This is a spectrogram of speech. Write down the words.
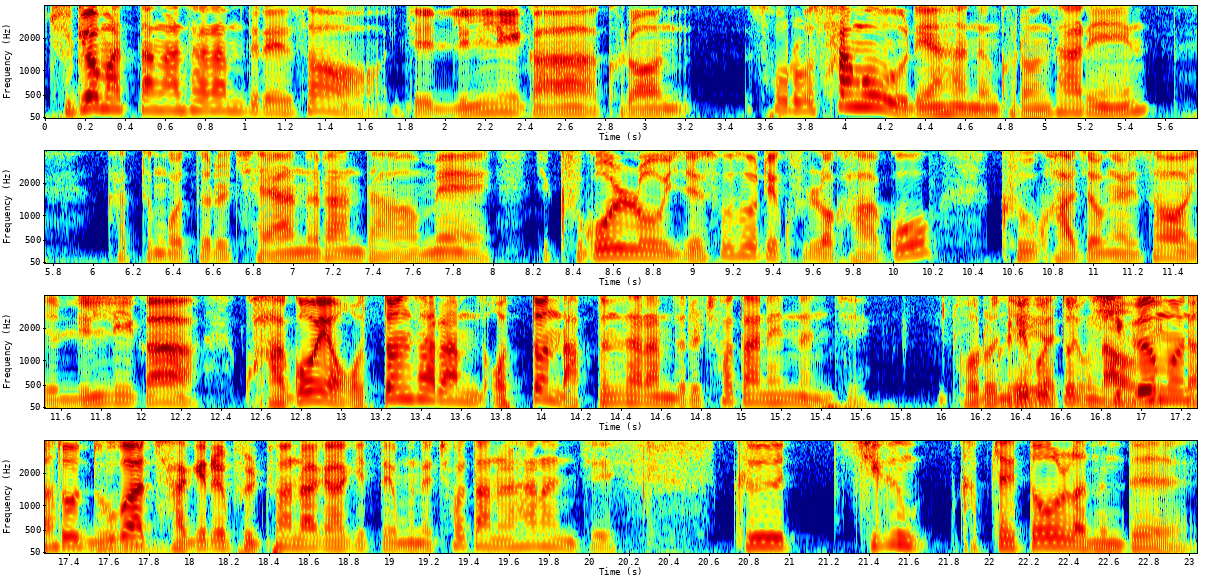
죽여 마땅한 사람들에서 이제 릴리가 그런 서로 상호 의뢰하는 그런 살인 같은 것들을 제안을 한 다음에 이제 그걸로 이제 소설이 굴러가고 그 과정에서 릴리가 과거에 어떤 사람 어떤 나쁜 사람들을 처단했는지 그런 그리고 또쭉 지금은 나옵니까? 또 누가 음. 자기를 불편하게 하기 때문에 처단을 하는지 그 지금 갑자기 떠올랐는데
